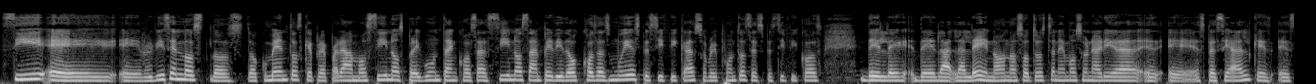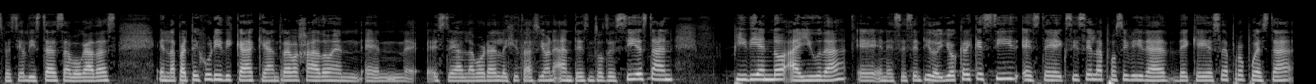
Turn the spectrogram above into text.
sí, eh, eh, revisen los, los documentos que preparamos, sí nos preguntan cosas, sí nos han pedido cosas muy específicas sobre puntos específicos de, de la, ley, ¿no? Nosotros tenemos un área eh, especial, que es especialistas, abogadas en la parte jurídica que han trabajado en, en este, elaborar legislación antes. Entonces, sí están pidiendo ayuda eh, en ese sentido. Yo creo que sí este, existe la posibilidad de que esa propuesta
